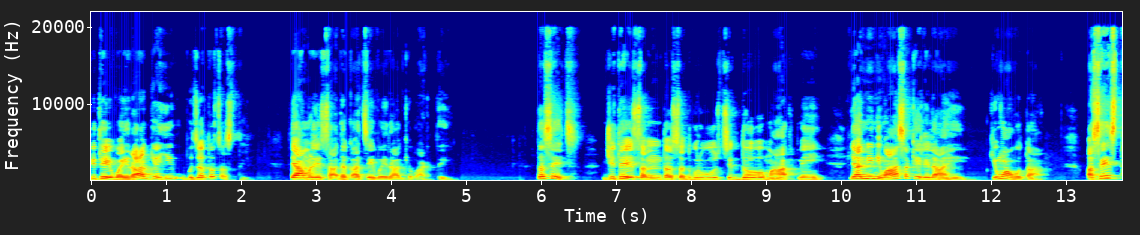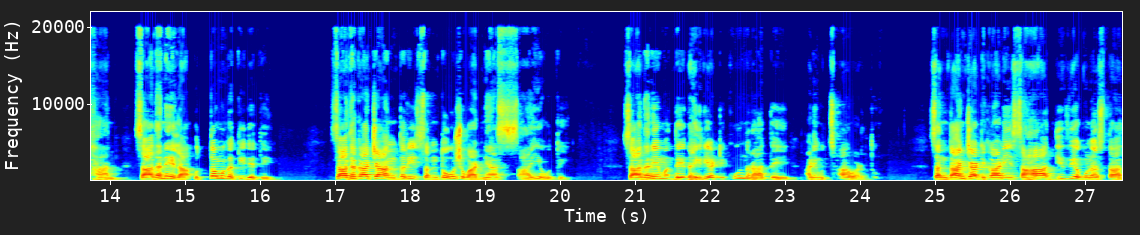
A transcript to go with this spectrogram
तिथे वैराग्यही उपजतच असते. त्यामुळे साधकाचे वैराग्य वाढते. तसेच जिथे संत सद्गुरू सिद्ध महात्मे यांनी निवास केलेला आहे किंवा होता. असे स्थान साधनेला उत्तम गती देते. साधकाच्या अंतरी संतोष वाढण्यास सहाय्य होते. साधनेमध्ये धैर्य टिकून राहते आणि उत्साह वाढतो. संतांच्या ठिकाणी सहा दिव्य गुण असतात.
